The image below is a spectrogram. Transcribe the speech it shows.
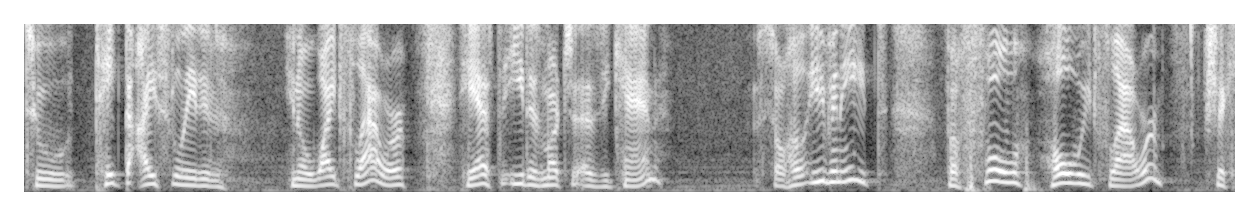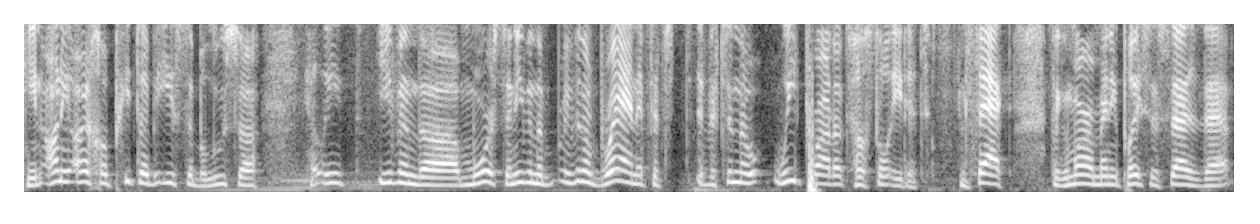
to take the isolated, you know, white flour, he has to eat as much as he can. So he'll even eat the full whole wheat flour. Shekin ani pita belusa. He'll eat even the morse and even the even the bran. If it's if it's in the wheat product, he'll still eat it. In fact, the Gemara in many places says that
